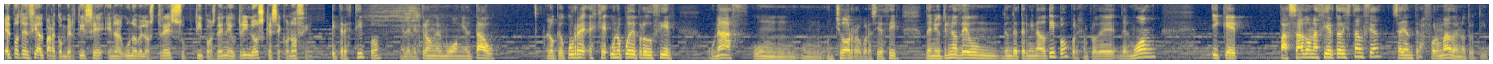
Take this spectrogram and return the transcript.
el potencial para convertirse en alguno de los tres subtipos de neutrinos que se conocen. Hay tres tipos, el electrón, el muón y el tau. Lo que ocurre es que uno puede producir un haz, un, chorro, por así decir, de neutrinos de un, determinado tipo, por ejemplo del muón, y que pasado una cierta distancia se hayan transformado en otro tipo.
